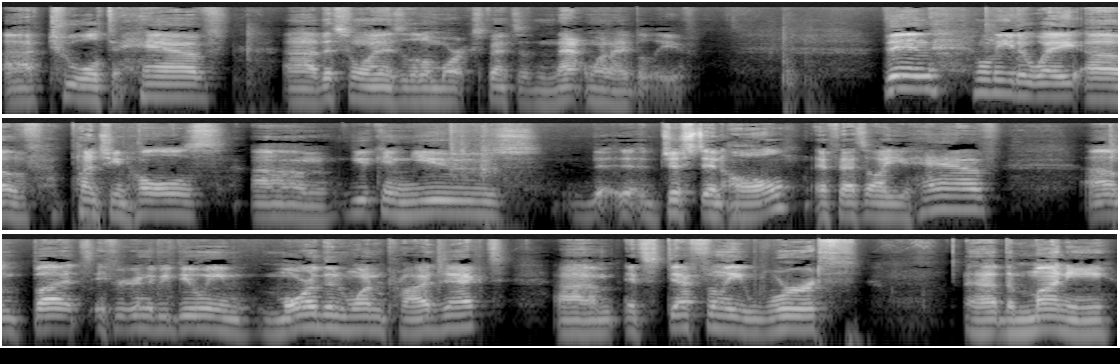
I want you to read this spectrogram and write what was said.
uh, tool to have. Uh, this one is a little more expensive than that one, I believe. Then we'll need a way of punching holes. Um, you can use just an awl if that's all you have. Um, but if you're going to be doing more than one project, um, it's definitely worth uh, the money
